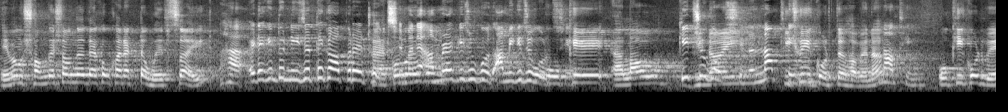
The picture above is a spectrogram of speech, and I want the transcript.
এবং সঙ্গে সঙ্গে দেখো ওখানে একটা ওয়েবসাইট হ্যাঁ এটা কিন্তু নিজের থেকে অপারেট হচ্ছে। মানে আমরা কিছু আমি কিছু করছি। ওকে অ্যালাউ কিছু করছি না, nothing. কিছুই করতে হবে না। Nothing. ও কি করবে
